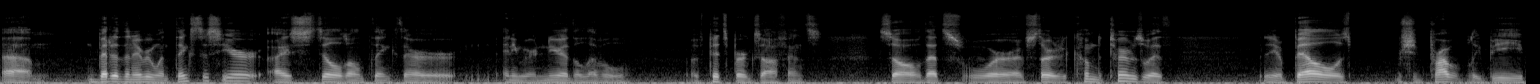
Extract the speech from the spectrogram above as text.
um, better than everyone thinks this year, I still don't think they're anywhere near the level of Pittsburgh's offense. So that's where I've started to come to terms with. You know, Bell is should probably be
